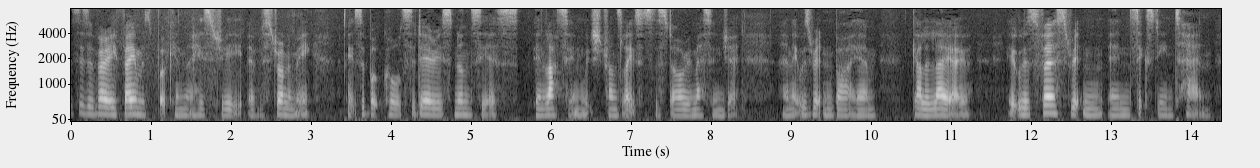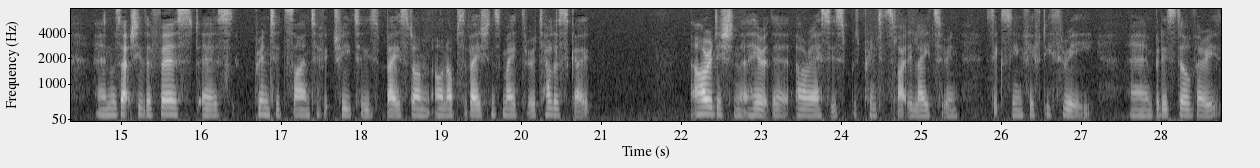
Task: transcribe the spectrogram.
This is a very famous book in the history of astronomy. It's a book called Sidereus Nuncius in Latin, which translates as the Starry Messenger, and it was written by um, Galileo. It was first written in 1610 and was actually the first uh, printed scientific treatise based on, on observations made through a telescope. Our edition here at the RAS is, was printed slightly later in 1653, um, but is still very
